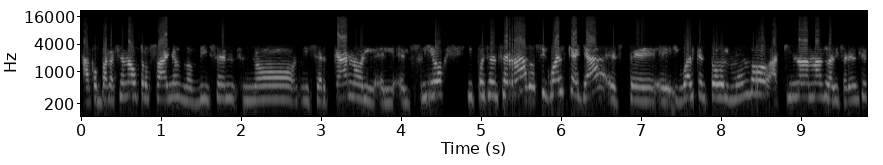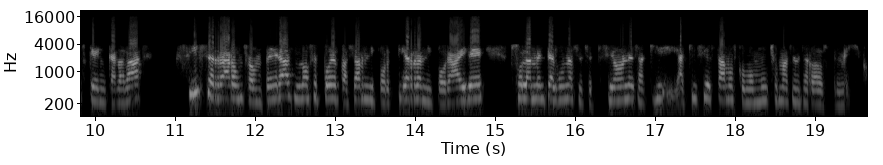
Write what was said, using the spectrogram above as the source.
a comparación a otros años nos dicen no ni cercano el, el, frío y pues encerrados igual que allá, este eh, igual que en todo el mundo, aquí nada más la diferencia es que en Canadá sí cerraron fronteras, no se puede pasar ni por tierra ni por aire, solamente algunas excepciones, aquí aquí sí estamos como mucho más encerrados que en México.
